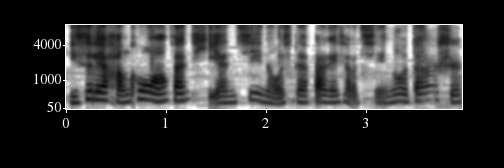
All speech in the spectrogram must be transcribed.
以色列航空往返体验记呢？我现在发给小琴。我当时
